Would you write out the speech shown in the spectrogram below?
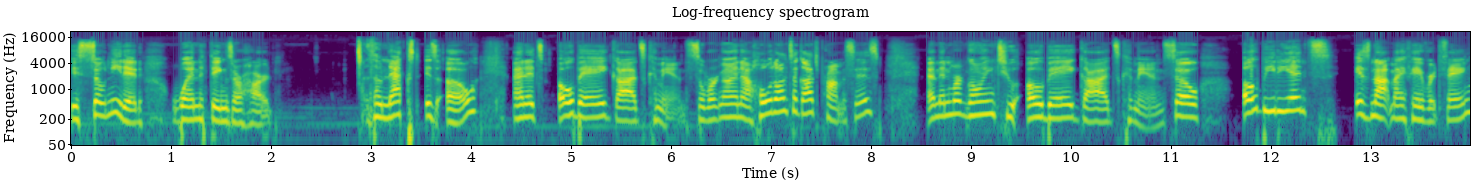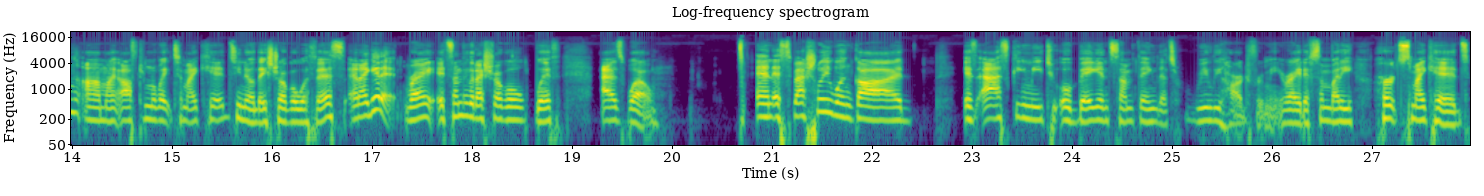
is so needed when things are hard. So next is O, and it's obey God's commands. So we're going to hold on to God's promises, and then we're going to obey God's commands. So obedience is not my favorite thing. Um, I often relate to my kids. You know, they struggle with this, and I get it, right? It's something that I struggle with as well. And especially when God is asking me to obey in something that's really hard for me, right? If somebody hurts my kids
